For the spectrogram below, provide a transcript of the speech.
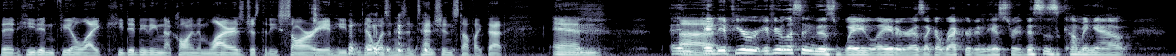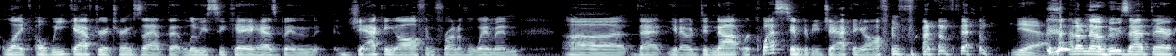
that he didn't feel like he did anything, not calling them liars, just that he's sorry and he that wasn't his intention, stuff like that. And And, Uh, and if you're if you're listening to this way later as like a record in history, this is coming out like a week after it turns out that Louis C.K. has been jacking off in front of women uh, that you know did not request him to be jacking off in front of them. yeah, I don't know who's out there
